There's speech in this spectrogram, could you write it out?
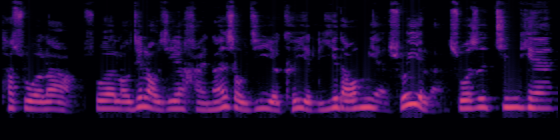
他说了，说老金老金，海南手机也可以离岛免税了，说是今天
